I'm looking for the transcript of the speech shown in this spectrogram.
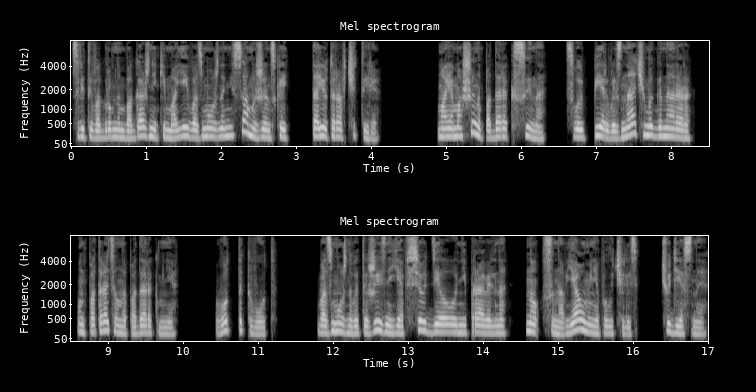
цветы в огромном багажнике моей, возможно, не самой женской Toyota RAV4. Моя машина — подарок сына. Свой первый значимый гонорар он потратил на подарок мне. Вот так вот. Возможно, в этой жизни я все делала неправильно, но сыновья у меня получились чудесные.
